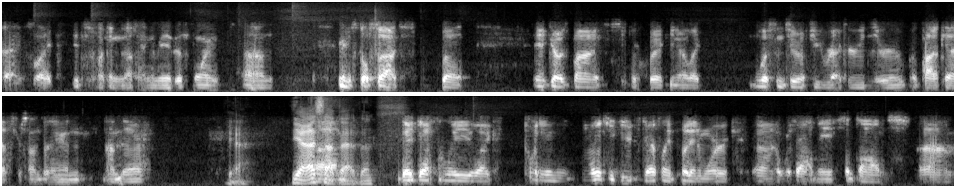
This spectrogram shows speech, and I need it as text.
that it's like it's fucking nothing to me at this point. Um, I mean, it still sucks, but it goes by super quick. You know, like listen to a few records or a podcast or something, and I'm there. yeah yeah that's not Um, bad then They definitely like put in. Those two dudes definitely put in work uh, without me sometimes, um,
